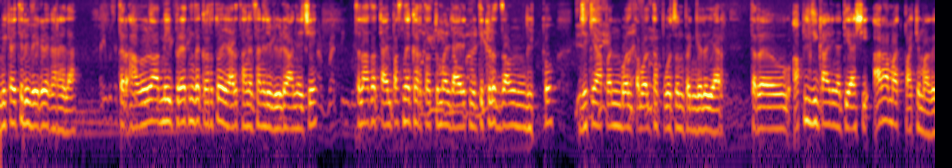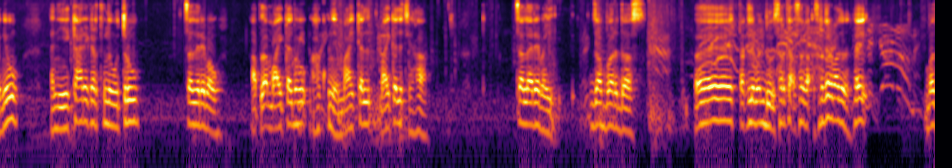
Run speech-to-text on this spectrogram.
मी काहीतरी वेगळं करायला. तर हळूहळू मी प्रयत्न तर करतो यार चांगले चांगले व्हिडिओ आणायचे. चला आता टाइमपास न करता तुम्हाला डायरेक्ट मी तिकडंच जाऊन भेटतो. जे की आपण बोलता बोलता पोचून पण गेलो यार. तर आपली जी गाडी ना ती अशी आरामात पाठीमागं नेऊ आणि कार्यकर्त्यांना उतरू. चल रे भाऊ. आपला मायकल भाऊ हा कोण आहे? मायकल मायकलच आहे हां. चला रे भाई. जबरदस्त. ए टाकले बंधू सरका सरका सरकार बाजू हे बस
